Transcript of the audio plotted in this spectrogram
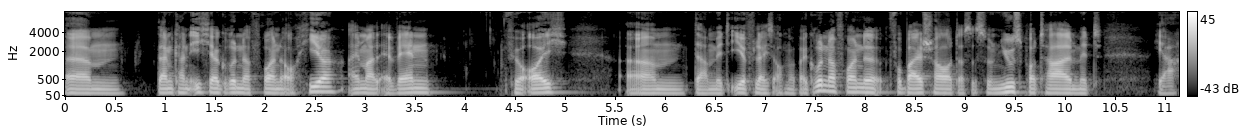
ähm, dann kann ich ja Gründerfreunde auch hier einmal erwähnen für euch, ähm, damit ihr vielleicht auch mal bei Gründerfreunde vorbeischaut. Das ist so ein Newsportal mit ja,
